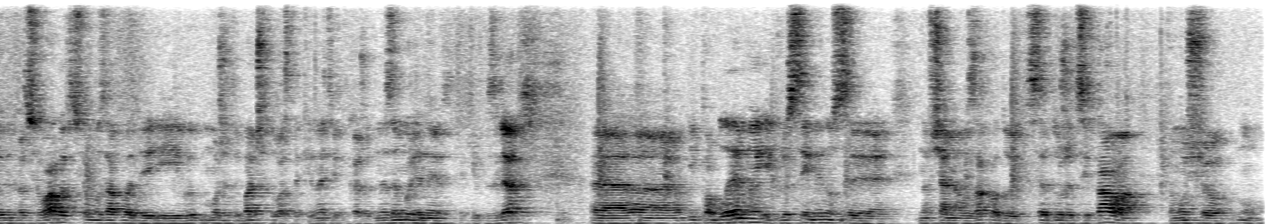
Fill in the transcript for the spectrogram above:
Ви не працювали в цьому закладі, і ви можете бачити, у вас такі, знаєте, як кажуть, незамилений такий взгляд. Е, І проблеми, і плюси, і мінуси навчального закладу. І це дуже цікаво, тому що ну,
